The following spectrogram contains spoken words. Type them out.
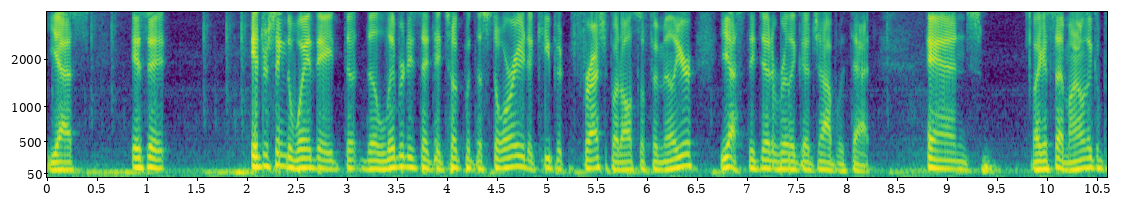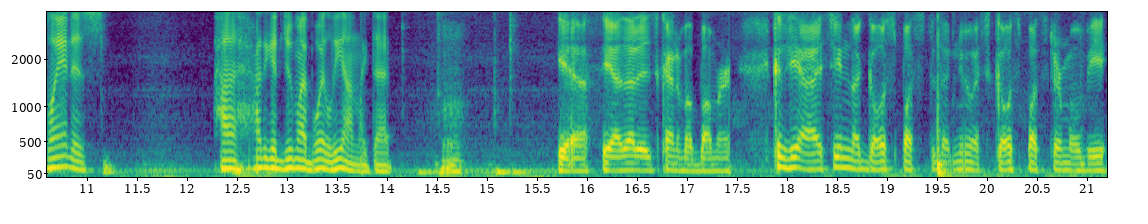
Yes. Is it interesting the way they the, the liberties that they took with the story to keep it fresh but also familiar? Yes, they did a really good job with that. And like I said, my only complaint is how how are they gonna do my boy Leon like that? Yeah, yeah, that is kind of a bummer. Cause yeah, I seen the Ghostbuster, the newest Ghostbuster movie,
